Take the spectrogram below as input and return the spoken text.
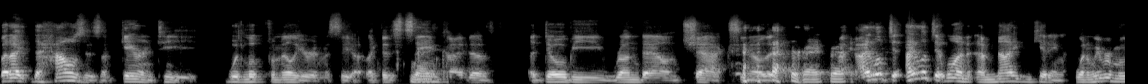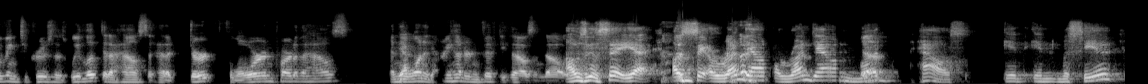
But I, the houses, I guarantee, would look familiar in Mesilla, like the same Right. kind of adobe rundown shacks. You know that right, right. I looked at I looked at one, and I'm not even kidding. When we were moving to Cruces, we looked at a house that had a dirt floor in part of the house, and they Yeah. wanted three hundred and fifty thousand dollars. I was going to say, yeah, I was going to say a rundown, a rundown mud house in in Mesilla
